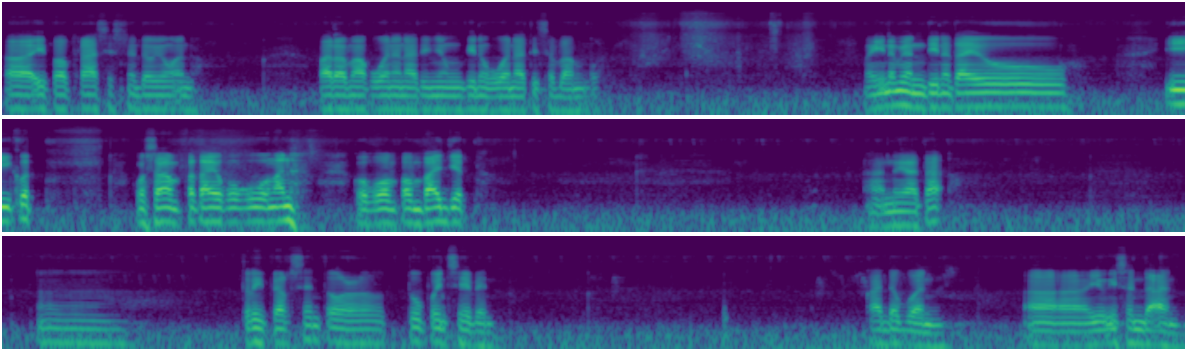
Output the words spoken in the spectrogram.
ah ipa-process na daw yung ano, para makuha na natin yung kinukuha natin sa bangko. Mainam yan, hindi na tayo iikot kung saan pa tayo kukuha ng ano, kukuha pang budget. Ano yata? Ah, 3% or 2.7 kada buwan. Ah, yung isang daan.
